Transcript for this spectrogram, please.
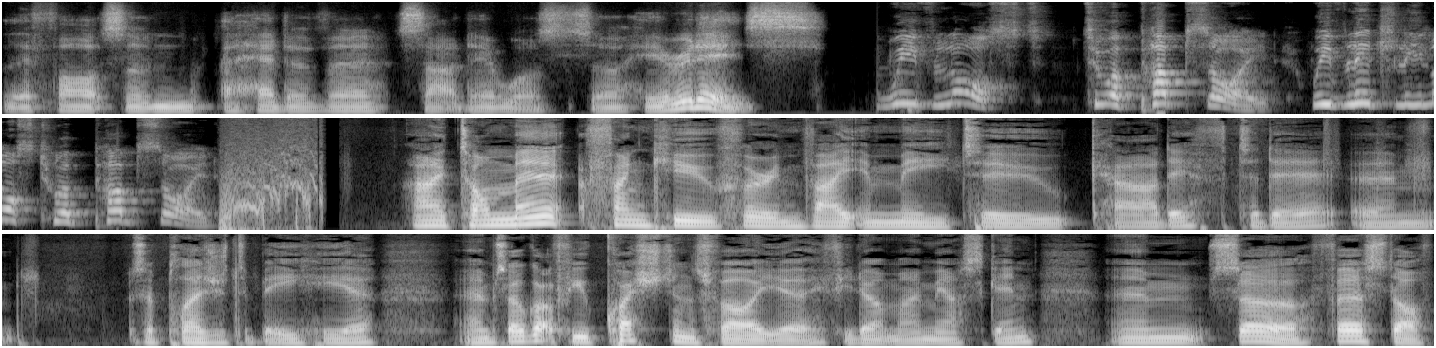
their thoughts on ahead of uh, Saturday was. So here it is. We've lost to a pub side. We've literally lost to a pub side. Hi, Tom, mate. Thank you for inviting me to Cardiff today. Um, it's a pleasure to be here. Um, so I've got a few questions for you, if you don't mind me asking. Um, so first off,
